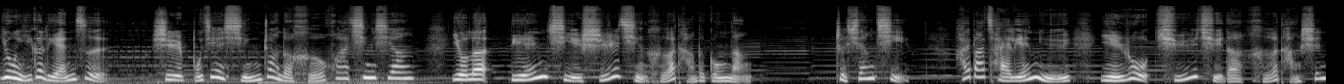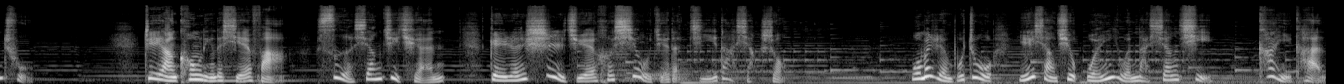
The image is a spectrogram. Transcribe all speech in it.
用一个“连”字，使不见形状的荷花清香有了。连起十顷荷塘的功能，这香气还把采莲女引入曲曲的荷塘深处。这样空灵的写法，色香俱全，给人视觉和嗅觉的极大享受。我们忍不住也想去闻一闻那香气，看一看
